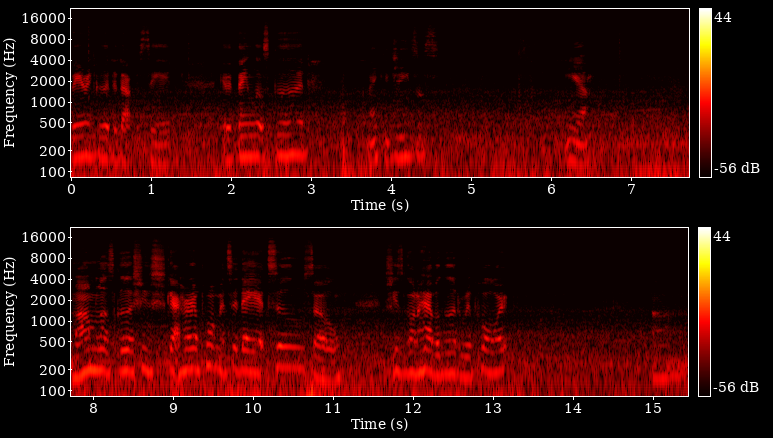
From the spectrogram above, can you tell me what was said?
Very good, the doctor said. Everything looks good. Thank you, Jesus. Yeah. Mom looks good. She's got her appointment today at 2, so she's going to have a good report. Um,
